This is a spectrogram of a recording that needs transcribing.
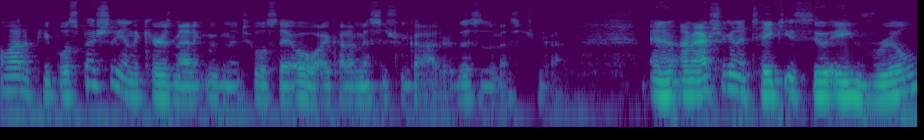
a lot of people, especially in the charismatic movement, who will say, "Oh, I got a message from God," or "This is a message from God." And I'm actually going to take you through a real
